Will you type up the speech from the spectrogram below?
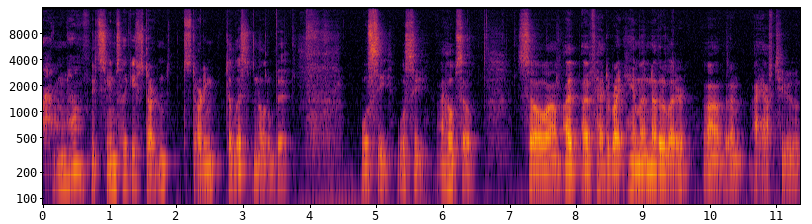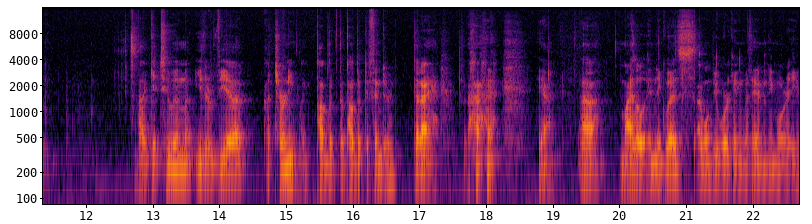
I don't know. It seems like he's starting starting to listen a little bit we'll see. We'll see. I hope so. So um, I've, I've had to write him another letter uh, that I'm, I have to uh, get to him either via attorney, like public the public defender that I, yeah, uh, Milo Iniguez. I won't be working with him anymore. He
